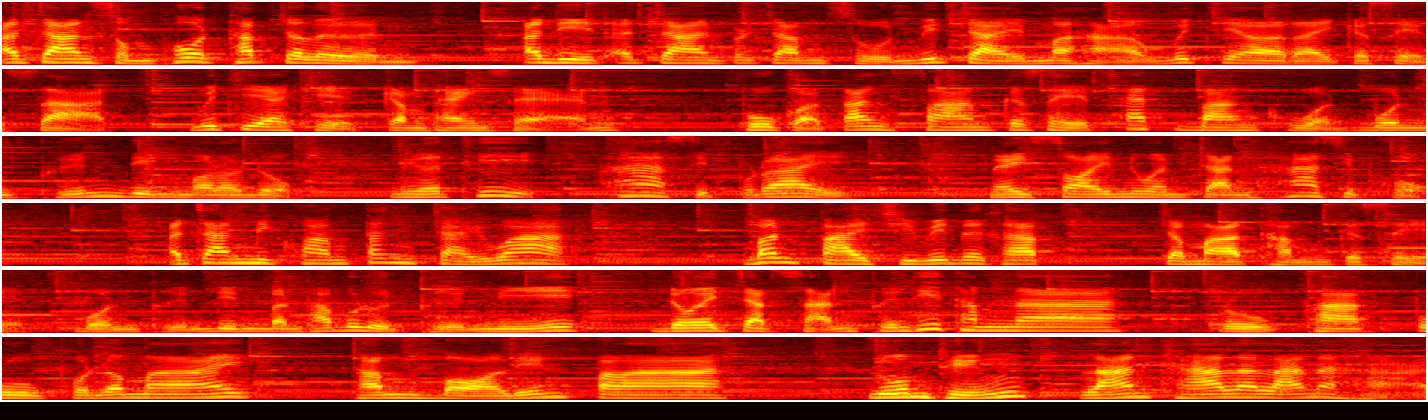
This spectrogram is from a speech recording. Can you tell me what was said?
อาจารย์สมโพธทัพเจริญ อดีตอาจารย์ประจำศูนย์วิจัยมหาวิทยาลัยเกษตรศาสตร์ วิทยาเขตกำแพงแสน ผู้ก่อตั้งฟาร์มเกษตรแอดบางขวดบนพื้นดินมรดก เนื้อที่ 50 ไร่ ในซอยนวลจันทร์ 56 อาจารย์มีความตั้งใจว่าบ้านปลายชีวิตนะครับ จะมาทำเกษตรบนผืนดินบรรพบุรุษผืนนี้ โดยจัดสรรพื้นที่ทำนา ปลูกผัก ปลูกผลไม้ทำบ่อเลี้ยงปลารวมถึงร้านค้าและร้านอาหาร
